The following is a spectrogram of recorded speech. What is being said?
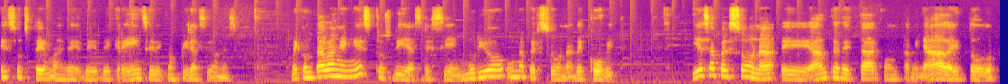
esos temas de, de, creencia y de conspiraciones? Me contaban en estos días recién, murió una persona de COVID. Y esa persona, antes de estar contaminada y todo,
